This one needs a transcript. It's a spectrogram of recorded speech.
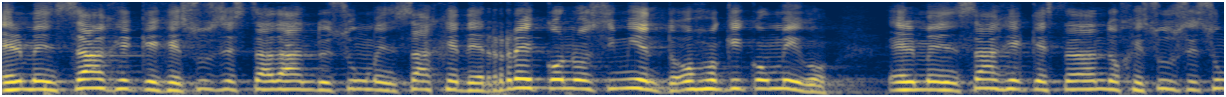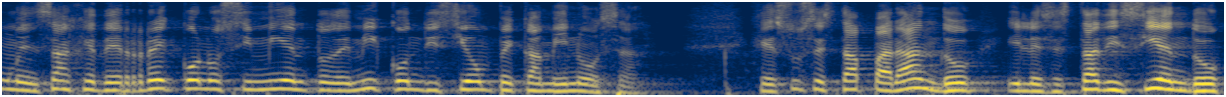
El mensaje que Jesús está dando es un mensaje de reconocimiento. Ojo aquí conmigo. El mensaje que está dando Jesús es un mensaje de reconocimiento de mi condición pecaminosa. Jesús está parando y les está diciendo,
